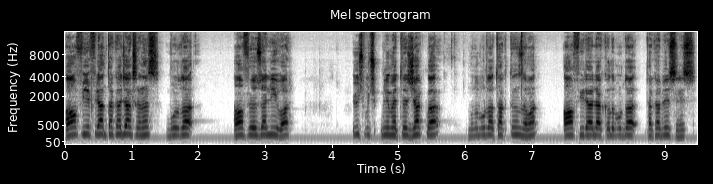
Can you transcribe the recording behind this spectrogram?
Amfiye falan takacaksanız burada amfi özelliği var. 3.5 mm jackla bunu burada taktığınız zaman amfi ile alakalı burada takabilirsiniz.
